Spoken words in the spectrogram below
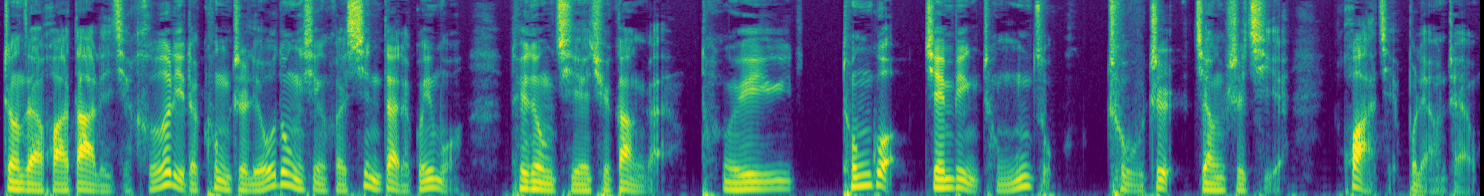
正在花大力气，合理的控制流动性和信贷的规模，推动企业去杠杆，推通过兼并重组、处置僵尸企业、化解不良债务。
